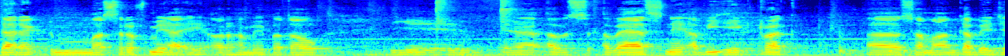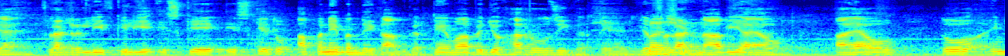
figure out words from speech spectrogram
डायरेक्ट मसरफ में आए और हमें पता हो ये अवैस ने अभी एक ट्रक सामान का भेजा है फ्लड रिलीफ के लिए इसके इसके तो अपने बंदे काम करते हैं वहाँ पे जो हर रोज़ ही करते हैं। जब फ्लड ना भी आया हो आया हो तो इन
